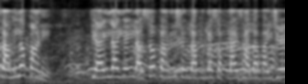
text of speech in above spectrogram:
चांगलं पाणी प्यायला येईल असं पाणी सोलापूरला सप्लाय झाला पाहिजे.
